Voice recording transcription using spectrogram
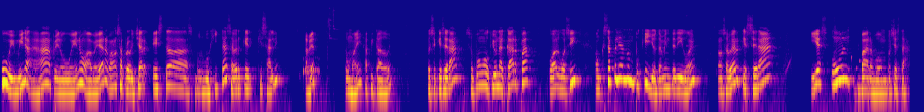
Uy, mira, ah, pero bueno, a ver, vamos a aprovechar estas burbujitas, a ver qué, sale. A ver, toma, eh, ha picado, eh. No sé qué será. Supongo que una carpa o algo así. Aunque está peleando un poquillo, también te digo, ¿eh? Vamos a ver qué será. Y es un barbón. Pues ya está.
